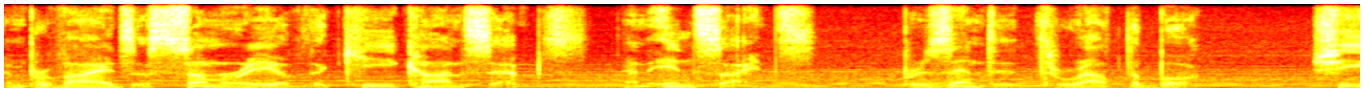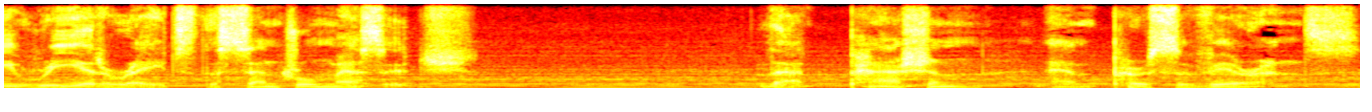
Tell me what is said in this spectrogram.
and provides a summary of the key concepts and insights presented throughout the book. She reiterates the central message that passion and perseverance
